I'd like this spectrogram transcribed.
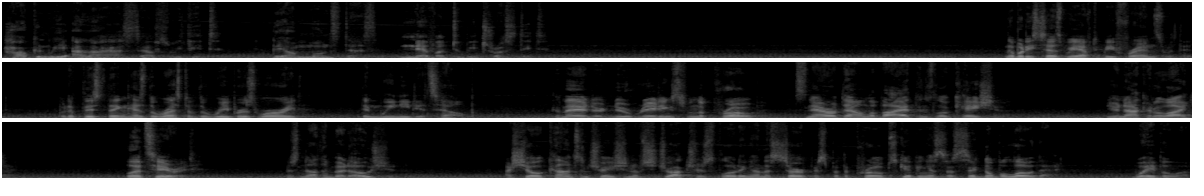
how can we ally ourselves with it? They are monsters, never to be trusted. Nobody says we have to be friends with it. But if this thing has the rest of the Reapers worried, then we need its help. Commander, new readings from the probe. It's narrowed down Leviathan's location. You're not gonna like it. Let's hear it. There's nothing but ocean. I show a concentration of structures floating on the surface, but the probe's giving us a signal below that. Way below.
